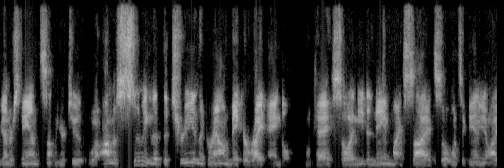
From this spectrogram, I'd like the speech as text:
we understand something here too. Well, I'm assuming that the tree and the ground make a right angle. Okay, so I need to name my side. So once again, you know, I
